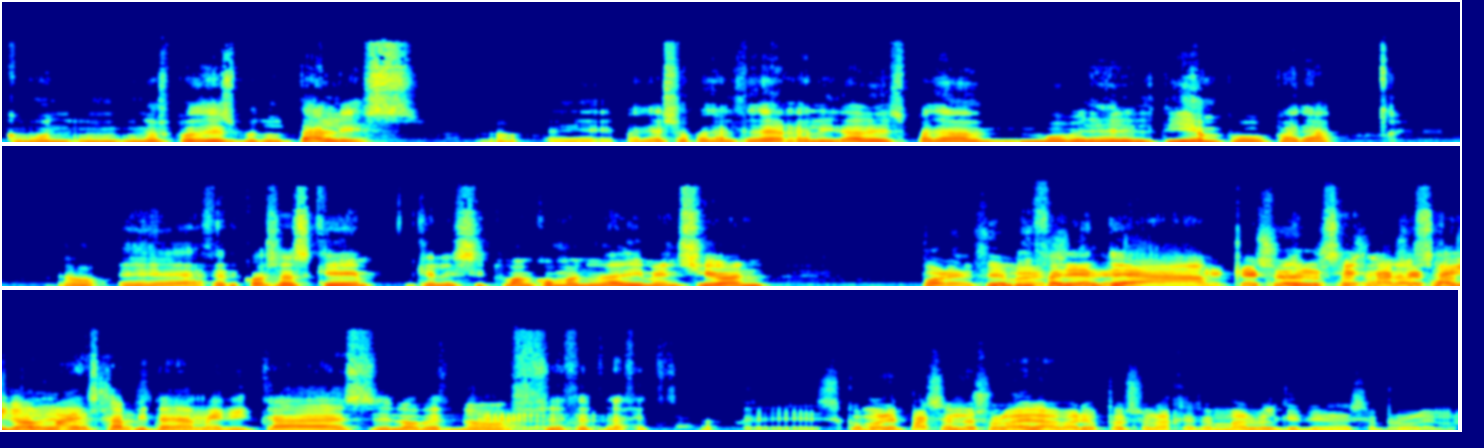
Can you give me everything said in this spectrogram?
como un- un- unos poderes brutales, ¿no? Eh, para eso, para alterar realidades, para mover el tiempo, para ¿no? Eh, hacer cosas que, que le sitúan como en una dimensión Por encima. diferente es- a, Que es uno de los a los Iron Man, Capitán de- América, Lobeznos, Claro, etcétera, etcétera. ¿no? Es como le pasa no solo a él, a varios personajes en Marvel que tienen ese problema.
